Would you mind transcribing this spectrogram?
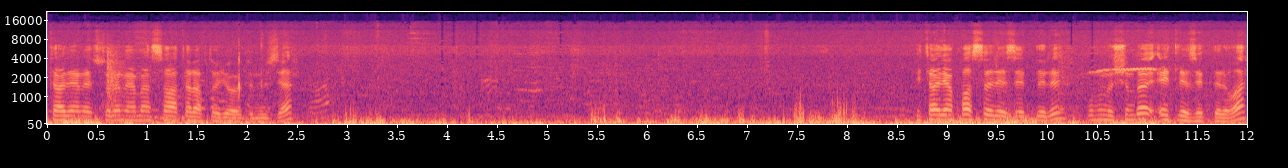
İtalyan restoranı hemen sağ tarafta gördüğünüz yer. İtalyan pasta lezzetleri. Bunun dışında et lezzetleri var.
